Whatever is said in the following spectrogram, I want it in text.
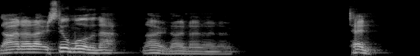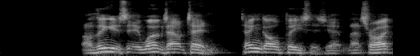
No, no, no, it's still more than that. No, no, no, no, no. Ten. I think it's it works out ten. Ten gold pieces. Yeah, that's right.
